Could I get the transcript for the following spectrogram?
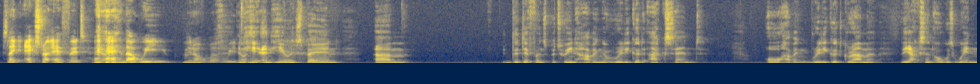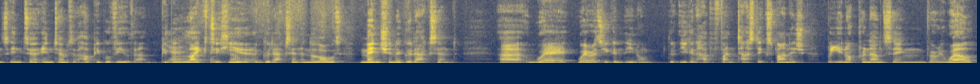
it's like extra effort Yeah. that we you know that we and, notice. he, and here in Spain, um, the difference between having a really good accent or having really good grammar, the accent always wins in, ter- in terms of how people view that. People Yeah, like to think so. hear a good accent and they'll always mention a good accent. Uh, where whereas you can you know you can have fantastic Spanish but you're not pronouncing very well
